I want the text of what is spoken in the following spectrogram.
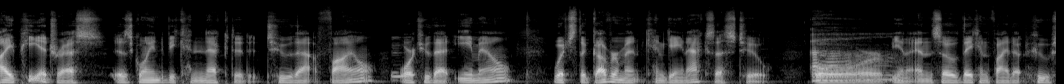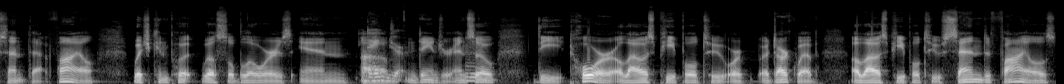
IP address is going to be connected to that file mm. or to that email, which the government can gain access to. or you know and so they can find out who sent that file which can put whistleblowers in um, Danger. in danger and so the tor allows people to or a dark web allows people to send files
